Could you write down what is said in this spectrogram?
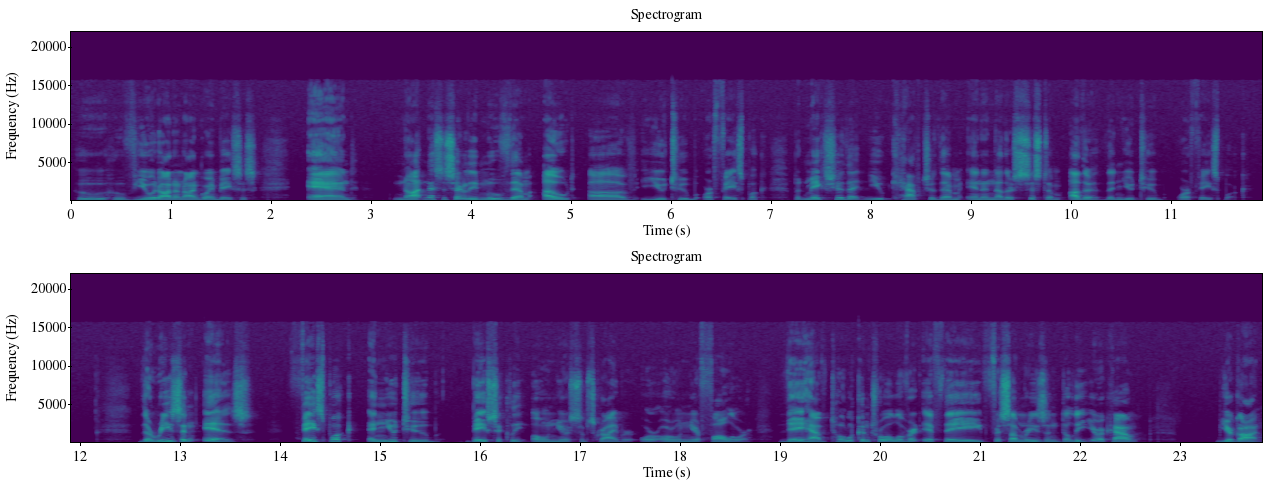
who who view it on an ongoing basis, and not necessarily move them out of YouTube or Facebook, but make sure that you capture them in another system other than YouTube or Facebook. The reason is Facebook and YouTube basically own your subscriber or own your follower. They have total control over it. If they, for some reason, delete your account, you're gone.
